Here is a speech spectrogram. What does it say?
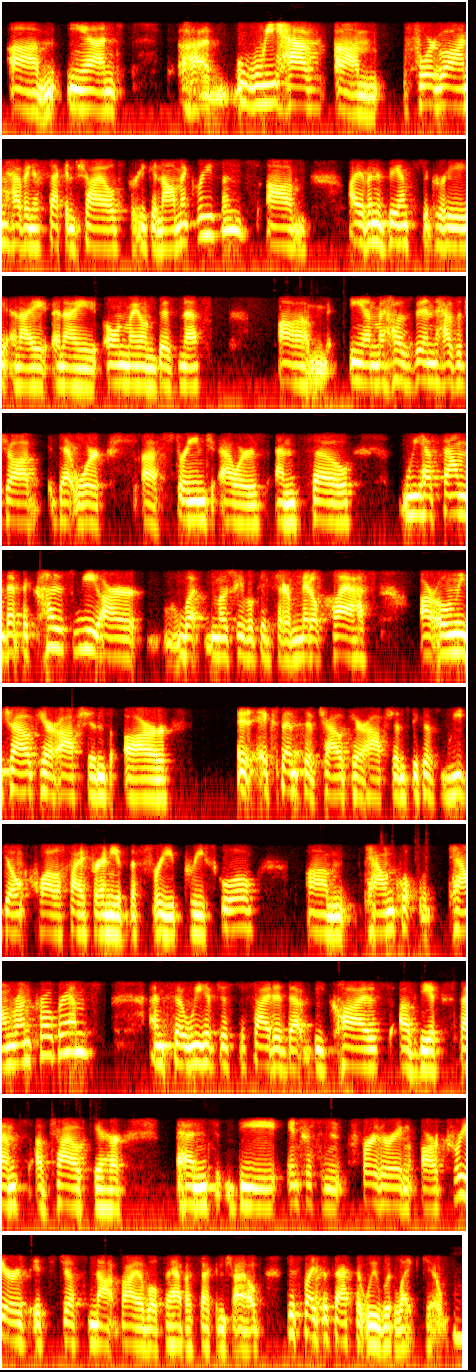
um, and uh, we have um, foregone having a second child for economic reasons. Um, I have an advanced degree and I and I own my own business. Um, and my husband has a job that works uh, strange hours, and so we have found that because we are what most people consider middle class, our only childcare options are expensive childcare options because we don't qualify for any of the free preschool um, town town run programs. And so we have just decided that because of the expense of childcare and the interest in furthering our careers, it's just not viable to have a second child, despite the fact that we would like to. Hmm.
